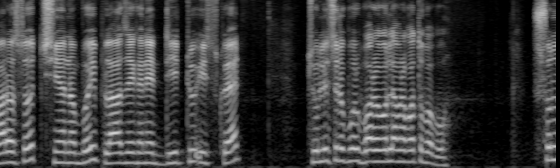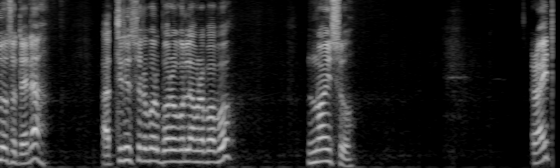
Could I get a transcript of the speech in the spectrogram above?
বারোশো ছিয়ানব্বই প্লাস এখানে ডি টু স্কোয়ার চল্লিশের উপর বর্গ করলে আমরা কত পাবো? ষোলোশো, তাই না? আর তিরিশের উপর বর্গ করলে আমরা পাবো নয়শো। রাইট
